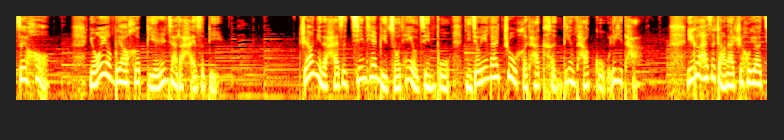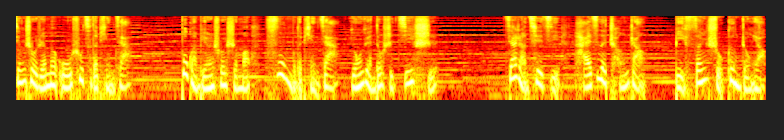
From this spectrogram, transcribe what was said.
最后，永远不要和别人家的孩子比。只要你的孩子今天比昨天有进步，你就应该祝贺他、肯定他、鼓励他。一个孩子长大之后要经受人们无数次的评价，不管别人说什么，父母的评价永远都是基石。家长切记，孩子的成长比分数更重要。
